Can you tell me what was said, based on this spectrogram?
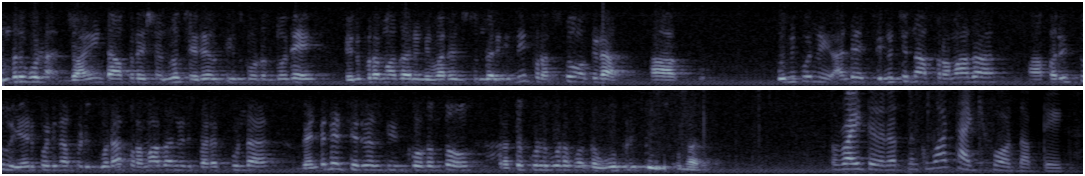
అందరూ కూడా జాయింట్ ఆపరేషన్లో చర్యలు తీసుకోవడంతోనే పెను ప్రమాదాన్ని నివారించడం జరిగింది. ప్రస్తుతం అక్కడ కొన్ని కొన్ని అంటే చిన్న చిన్న ప్రమాద ఆ, పరిస్థితులు ఏర్పడినప్పటికీ కూడా ప్రమాదం అనేది పెరగకుండా వెంటనే చర్యలు తీసుకోవడంతో ప్రతి ఒక్కళ్ళు కూడా కొంత ఊపిరి పీల్చుకున్నారు. Right Ratnakumar thank you for the updates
